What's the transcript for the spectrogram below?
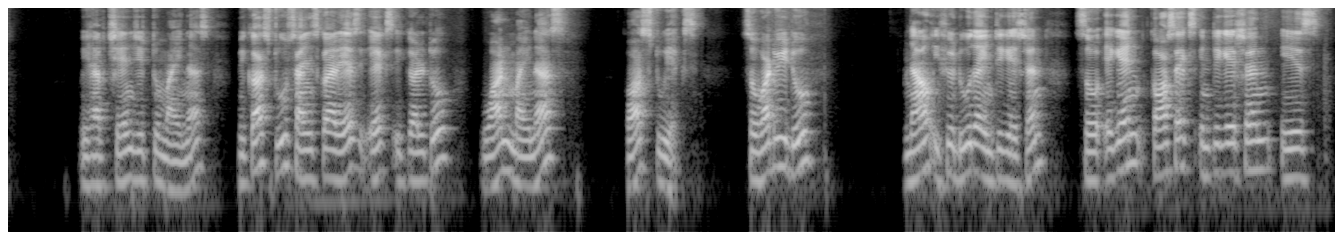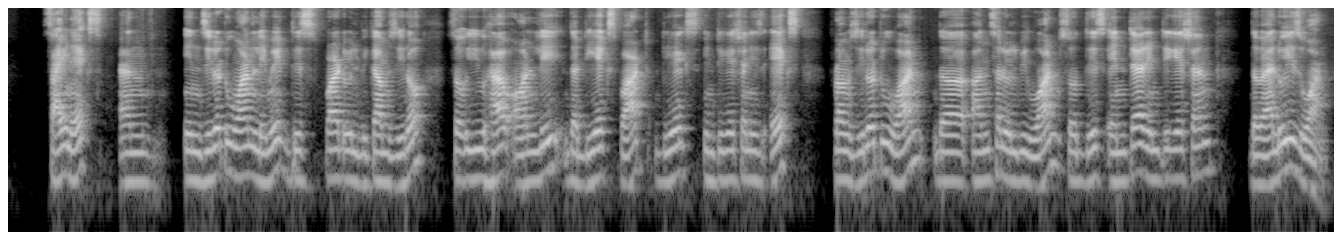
we have changed it to minus because 2 sine square is x equal to 1 minus cos 2x. So what we do? Now if you do the integration, so again cos x integration is sine x and in 0 to 1 limit this part will become 0. so you have only the dx part dx integration is x from 0 to 1 the answer will be 1 so this entire integration the value is 1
